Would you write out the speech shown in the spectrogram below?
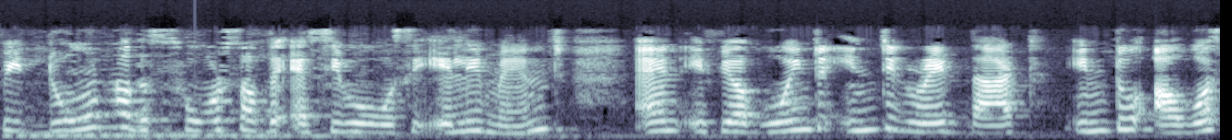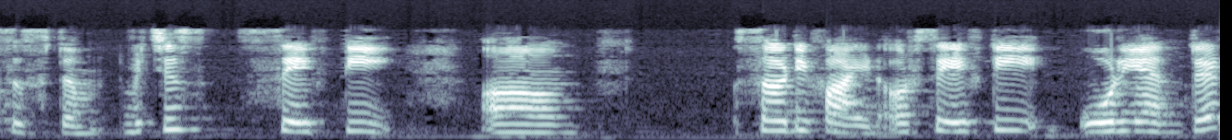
we don't know the source of the SEooC element and if you are going to integrate that into our system which is safety um, certified or safety oriented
